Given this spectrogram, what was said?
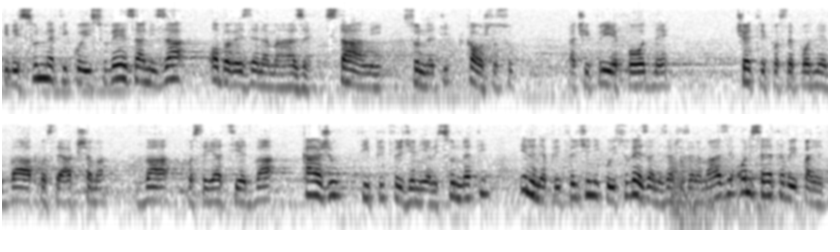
ili sunneti koji su vezani za obavezne namaze, stalni sunneti, kao što su znači prije podne, četiri posle podne, dva posle akšama, dva posle jacije, dva, kažu ti pritvrđeni ili sunneti ili nepritvrđeni koji su vezani znači za namaze, oni se ne trebaju klanjati.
